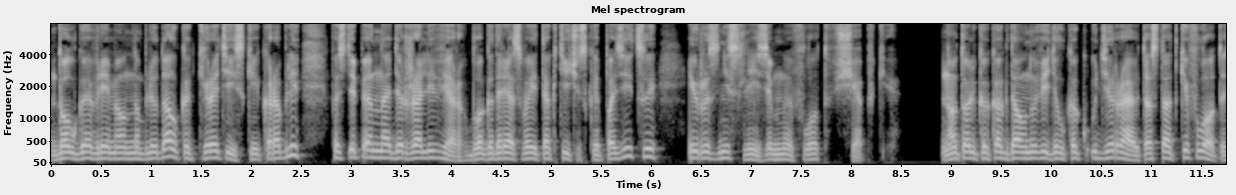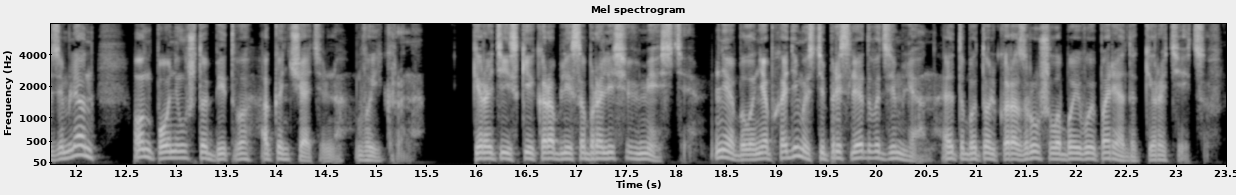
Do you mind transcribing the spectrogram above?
Долгое время он наблюдал, как кератийские корабли постепенно одержали верх благодаря своей тактической позиции и разнесли земной флот в щепки. Но только когда он увидел, как удирают остатки флота землян, он понял, что битва окончательно выиграна. Кератийские корабли собрались вместе. Не было необходимости преследовать землян. Это бы только разрушило боевой порядок кератийцев.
